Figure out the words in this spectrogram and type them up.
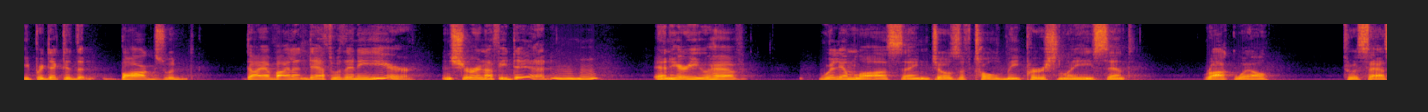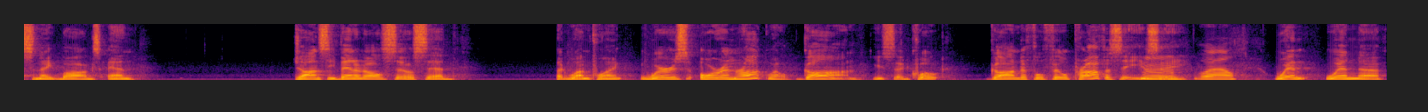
he predicted that Boggs would die a violent death within a year. And sure enough, he did. And here you have William Law saying, Joseph told me personally he sent Rockwell to assassinate Boggs. And John C. Bennett also said at one point, Where's Orrin Rockwell? Gone. He said, quote, gone to fulfill prophecy, you see Wow. when when uh,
